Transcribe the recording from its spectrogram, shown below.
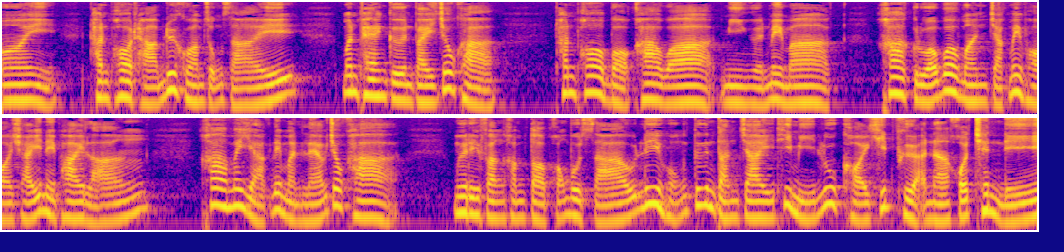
อ้อย ท่านพ่อถามด้วยความสงสัย มันแพงเกินไปเจ้าค่ะ ท่านพ่อบอกข้าว่ามีเงินไม่มาก ข้ากลัวว่ามันจะไม่พอใช้ในภายหลัง ข้าไม่อยากได้มันแล้วเจ้าค่ะ เมื่อได้ฟังคำตอบของบุตรสาวลี่หงตื้นตันใจที่มีลูกคอยคิดเผื่ออนาคตเช่นนี้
